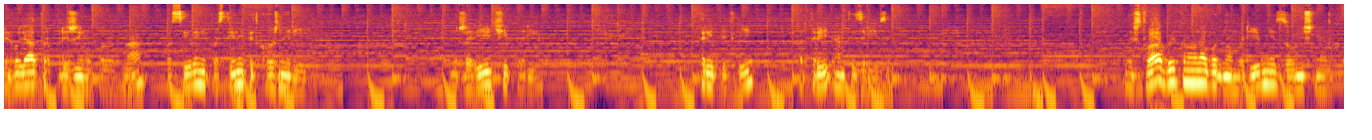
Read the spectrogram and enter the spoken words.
Регулятор прижиму полотна, посилені пластини під кожний рій. Нержавіючий поріг. Три петлі три антизрізи. Лиштва виконана в одному рівні з зовнішньою накладкою.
